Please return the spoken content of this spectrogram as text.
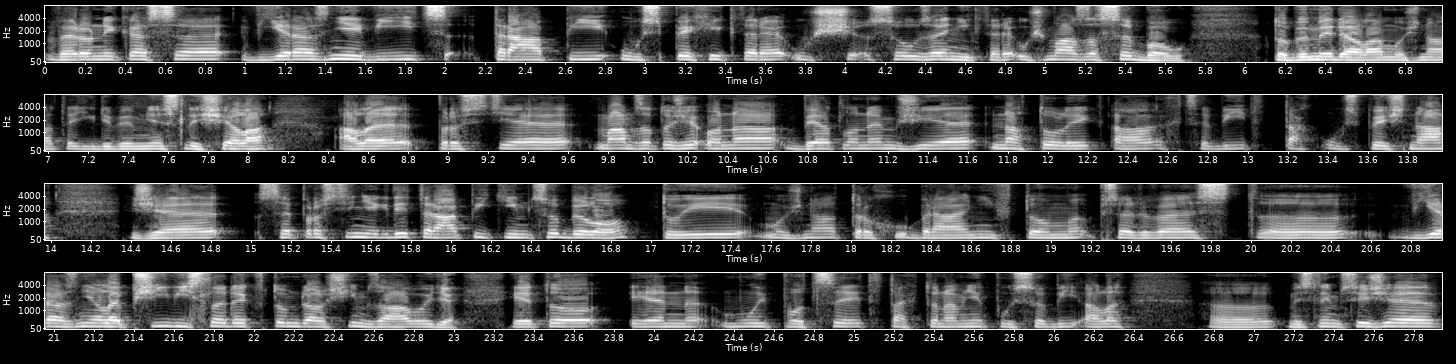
Veronika se výrazně víc trápí úspěchy, které už jsou za ní, které už má za sebou. To by mi dala možná teď, kdyby mě slyšela, ale prostě mám za to, že ona biatlonem žije natolik a chce být tak úspěšná, že se prostě někdy trápí tím, co bylo. To ji možná trochu brání v tom předvést eh, výrazně lepší výsledek v tom dalším závodě. Je to jen můj pocit, tak to na mě působí, ale uh, myslím si, že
